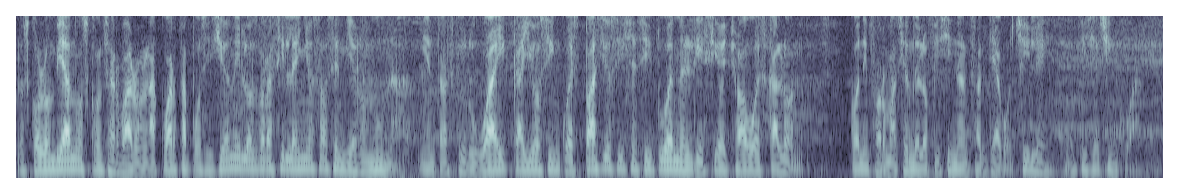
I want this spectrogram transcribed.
Los colombianos conservaron la cuarta posición y los brasileños ascendieron una, mientras que Uruguay cayó cinco espacios y se sitúa en el 18 escalón. Con información de la oficina en Santiago, Chile, Noticias Xinhua.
